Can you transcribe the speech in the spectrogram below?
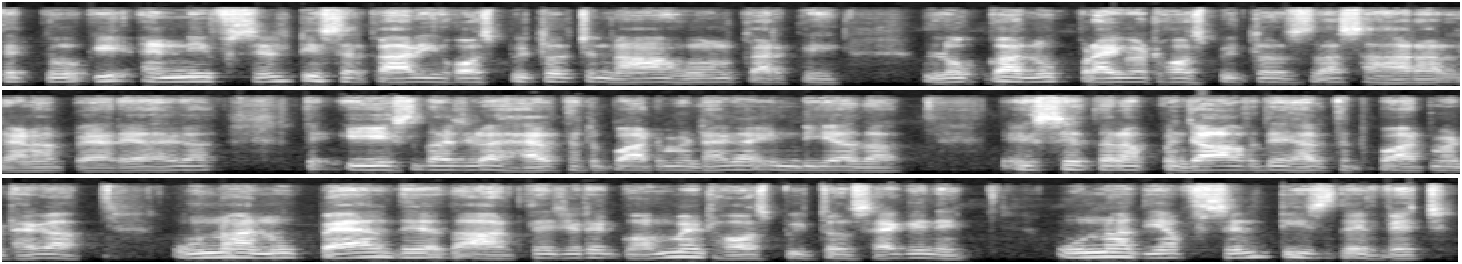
ਤੇ ਕਿਉਂਕਿ ਇੰਨੀ ਫੈਸਿਲਿਟੀ ਸਰਕਾਰੀ ਹਸਪੀਟਲ 'ਚ ਨਾ ਹੋਣ ਕਰਕੇ ਲੋਕਾਂ ਨੂੰ ਪ੍ਰਾਈਵੇਟ ਹਸਪੀਟਲਸ ਦਾ ਸਹਾਰਾ ਲੈਣਾ ਪੈ ਰਿਹਾ ਹੈਗਾ ਤੇ ਇਸ ਦਾ ਜਿਹੜਾ ਹੈਲਥ ਡਿਪਾਰਟਮੈਂਟ ਹੈਗਾ ਇੰਡੀਆ ਦਾ ਇਸੇ ਤਰ੍ਹਾਂ ਪੰਜਾਬ ਦੇ ਹੈਲਥ ਡਿਪਾਰਟਮੈਂਟ ਹੈਗਾ ਉਹਨਾਂ ਨੂੰ ਪਹਿਲ ਦੇ ਆਧਾਰ ਤੇ ਜਿਹੜੇ ਗਵਰਨਮੈਂਟ ਹਸਪੀਟਲਸ ਹੈਗੇ ਨੇ ਉਹਨਾਂ ਦੀਆਂ ਫੈਸਿਲਿਟੀਆਂ ਦੇ ਵਿੱਚ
